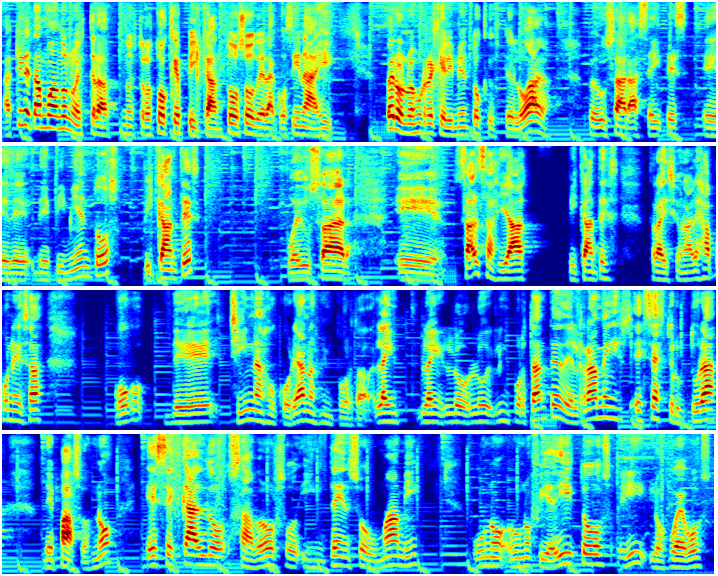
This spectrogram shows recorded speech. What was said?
Aquí le estamos dando nuestro toque picantoso de la cocina ají, pero no es un requerimiento que usted lo haga. Puede usar aceites eh, de, pimientos picantes, puede usar eh, salsas ya picantes tradicionales japonesas o de chinas o coreanas, no importa. lo, importante del ramen es esa estructura de pasos, ¿no? Ese caldo sabroso, intenso, umami, uno, unos fideditos y los huevos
